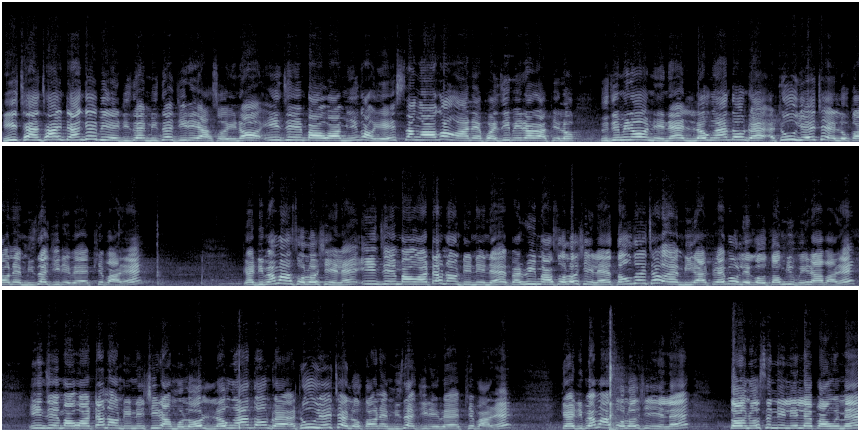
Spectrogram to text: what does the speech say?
ဒီခြံချိုင်းတန်းခဲ့ပြီးရဲ့ဒီဇယ်မီဇက်ကြီးတွေကဆိုရင်တော့အင်ဂျင်ပါဝါမြင်းကောင်ရေး15ကောင်အားနဲ့ဖွဲ့စည်းပေးထားတာဖြစ်လို့လူချင်းမင်းတို့အနေနဲ့လုပ်ငန်းသုံးအတွက်အထူးရွေးချယ်လို့ကောင်းတဲ့မီဇက်ကြီးတွေပဲဖြစ်ပါတယ်ကဲဒီဘက်မှာဆိုလို့ရှိရင်လည်းအင်ဂျင်ပေါင်ကတောက်တောက်တင်းတင်းနဲ့ဘက်ထရီမှာဆိုလို့ရှိရင်လည်း 36 MB တွဲဖို့လေးကိုအသုံးပြုပေးထားပါတယ်။ အင်ဂျင်ပေါင်ကတောက်တောက်တင်းတင်းရှိတာမို့လို့လုပ်ငန်းသုံးအတွက်အထူးရွေးချယ်လို့ကောင်းတဲ့မီးစက်ကြီးတွေပဲဖြစ်ပါတယ်။ကဲဒီဘက်မှာဆိုလို့ရှိရင်လည်းတော်နိုစနစ်လေးလည်းပါဝင်မယ်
